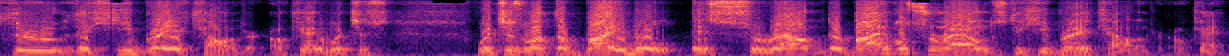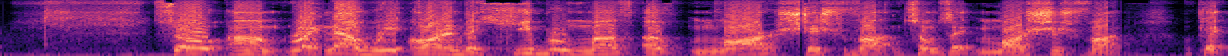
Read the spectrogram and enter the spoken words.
through the Hebraic calendar, okay, which is which is what the Bible is surround the Bible surrounds the Hebraic calendar, okay? So um, right now we are in the Hebrew month of Mar Sheshvan. Some say Mar Sheshvan. Okay,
